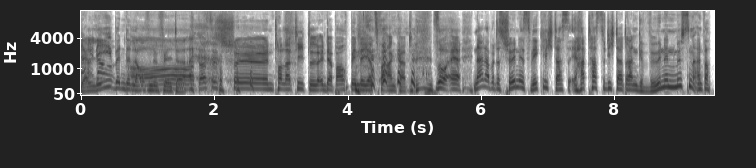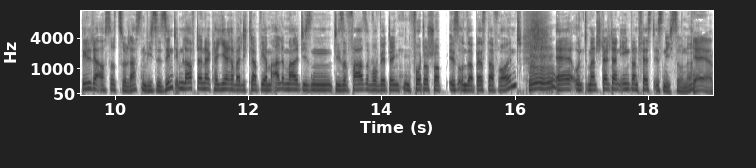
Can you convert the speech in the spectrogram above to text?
der genau. lebende laufende oh, Filter. Das ist schön. Toller Titel in der Bauchbinde jetzt verankert. So, äh, nein, aber das Schöne ist wirklich, dass hat, hast du dich daran gewöhnen müssen, einfach Bilder auch so zu lassen, wie sie sind im Lauf deiner Karriere, weil ich glaube, wir haben alle mal diesen diese Phase, wo wir denken, Photoshop ist unser bester Freund mhm. äh, und man stellt dann irgendwann fest, ist nicht so, ne? Ja, ja.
